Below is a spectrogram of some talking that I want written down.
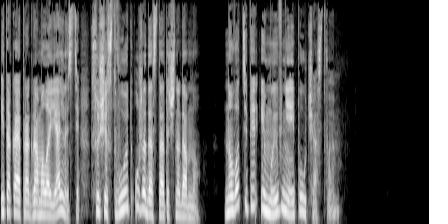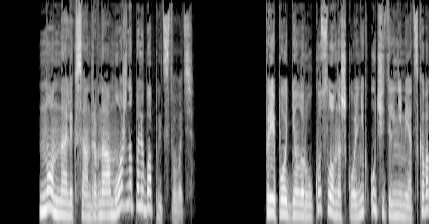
И такая программа лояльности существует уже достаточно давно. Но вот теперь и мы в ней поучаствуем. «Нонна Александровна, а можно полюбопытствовать?» Приподнял руку, словно школьник, учитель немецкого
